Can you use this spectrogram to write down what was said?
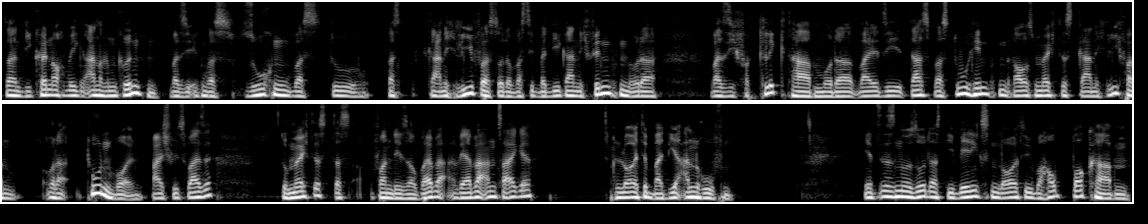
sondern die können auch wegen anderen Gründen, weil sie irgendwas suchen, was du, was gar nicht lieferst oder was sie bei dir gar nicht finden oder weil sie verklickt haben oder weil sie das, was du hinten raus möchtest, gar nicht liefern oder tun wollen. Beispielsweise, du möchtest, dass von dieser Werbe Werbeanzeige Leute bei dir anrufen Jetzt ist es nur so, dass die wenigsten Leute überhaupt Bock haben,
